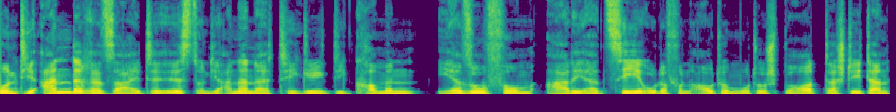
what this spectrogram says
Und die andere Seite ist, und die anderen Artikel, die kommen eher so vom ADAC oder von Automotorsport. Da steht dann,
